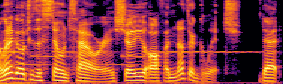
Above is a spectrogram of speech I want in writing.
I'm going to go to the Stone Tower and show you off another glitch that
